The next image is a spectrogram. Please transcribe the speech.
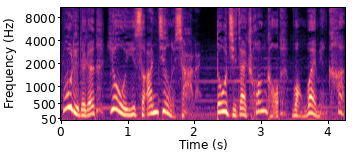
屋里的人又一次安静了下来，都挤在窗口往外面看。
